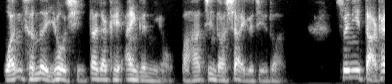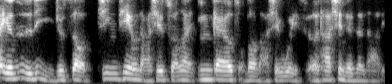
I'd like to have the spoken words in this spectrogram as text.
完成了以后，请大家可以按一个钮，把它进到下一个阶段。所以你打开一个日历，你就知道今天有哪些专案应该要走到哪些位置，而它现在在哪里。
